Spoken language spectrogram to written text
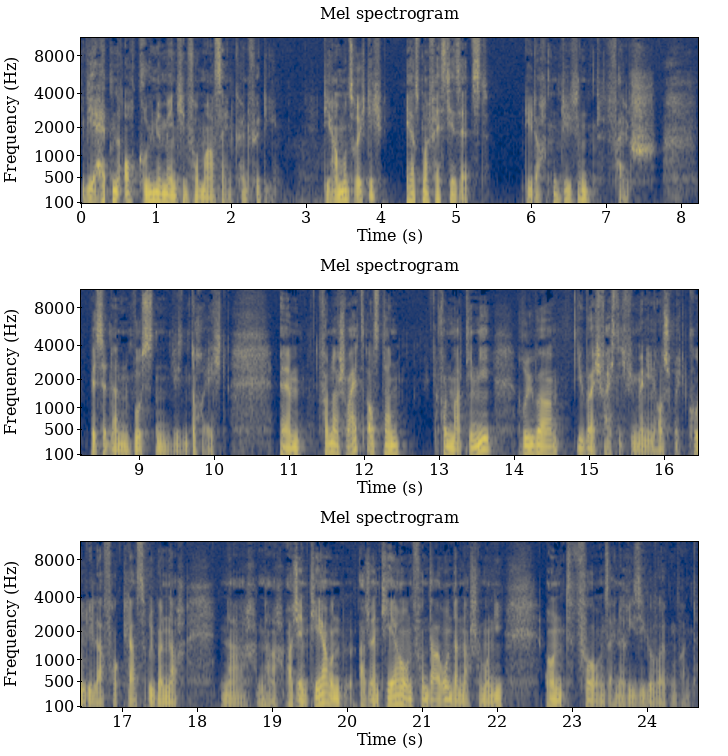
wir hätten auch grüne Männchen vom Mars sein können für die. Die haben uns richtig erstmal festgesetzt Die dachten, die sind falsch, bis sie dann wussten, die sind doch echt. Ähm, von der Schweiz aus dann von Martigny rüber über, ich weiß nicht, wie man ihn ausspricht, Col de la Forclas, rüber nach, nach, nach Argentière und, Argentière und von da runter nach Chamonix und vor uns eine riesige Wolkenwand.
